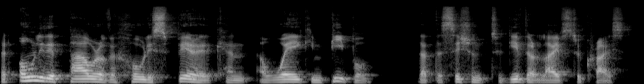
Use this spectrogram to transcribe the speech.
but only the power of the Holy Spirit can awake in people that decision to give their lives to Christ.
